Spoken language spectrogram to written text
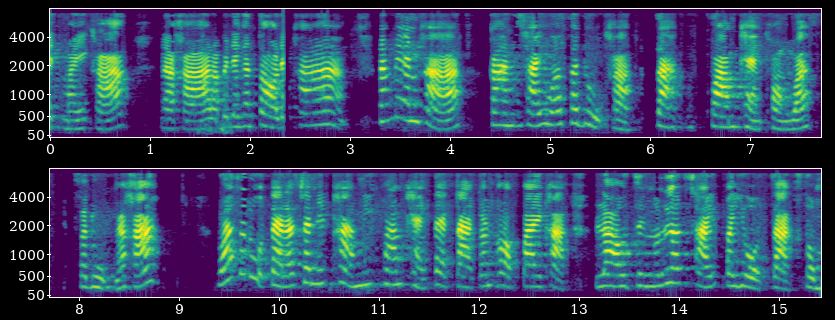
ทไหมคะนะคะ เราไปเรียนกันต่อเลยค่ะ นักเรียนค่ะ การใช้วัสดุค่ะ จากความแข็งของวัสดุนะคะ วัสดุแต่ละชนิดค่ะ มีความแข็งแตกต่างกันออกไปค่ะ เราจึงเลือกใช้ประโยชน์จากสม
